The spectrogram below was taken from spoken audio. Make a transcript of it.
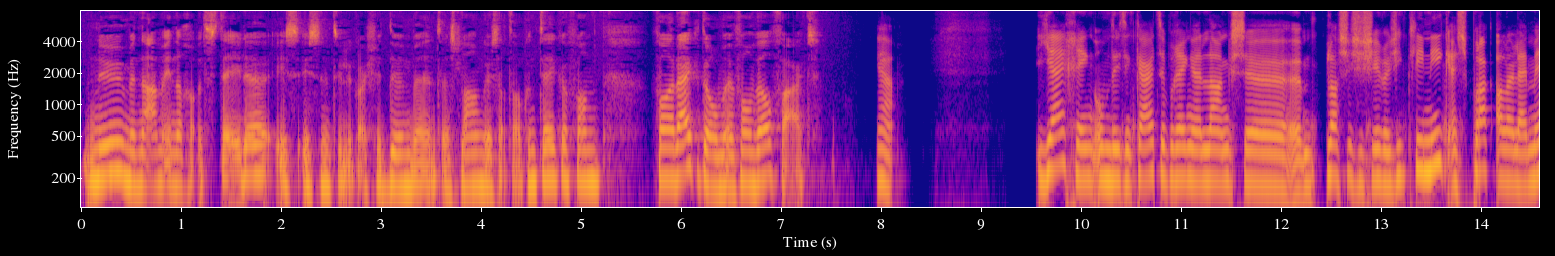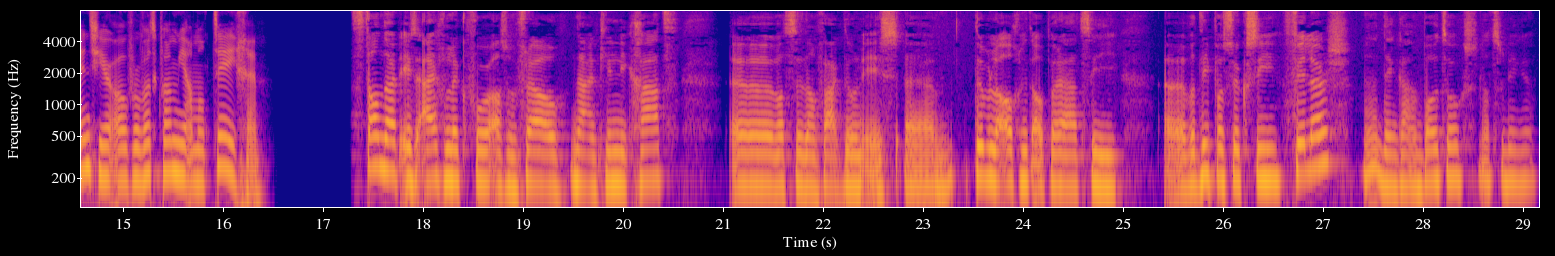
nu, met name in de grote steden, is, is natuurlijk als je dun bent en slank, is dat ook een teken van, van rijkdom en van welvaart. Ja. Jij ging om dit in kaart te brengen langs eh, een plastische chirurgiekliniek en sprak allerlei mensen hierover. Wat kwam je allemaal tegen? Standaard is eigenlijk voor als een vrouw naar een kliniek gaat. eh, wat ze dan vaak doen is ehm, dubbele ooglidoperatie, eh, wat liposuctie, fillers. denk aan botox, dat soort dingen.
